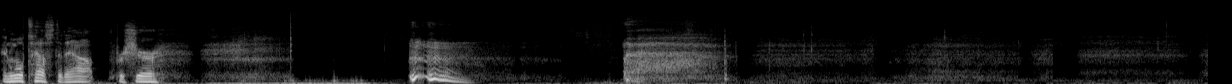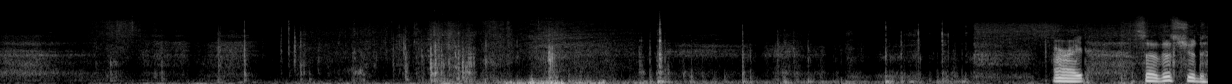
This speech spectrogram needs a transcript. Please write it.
and we'll test it out for sure. All right, so this should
